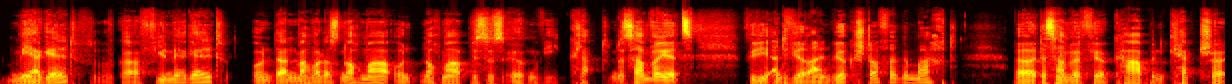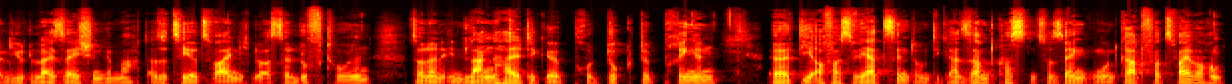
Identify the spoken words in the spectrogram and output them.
mehr Geld, sogar viel mehr Geld. Und dann machen wir das nochmal und nochmal, bis es irgendwie klappt. Und das haben wir jetzt für die antiviralen Wirkstoffe gemacht. Äh, das haben wir für Carbon Capture and Utilization gemacht, also CO2 nicht nur aus der Luft holen, sondern in langhaltige Produkte bringen, äh, die auch was wert sind, um die Gesamtkosten zu senken. Und gerade vor zwei Wochen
